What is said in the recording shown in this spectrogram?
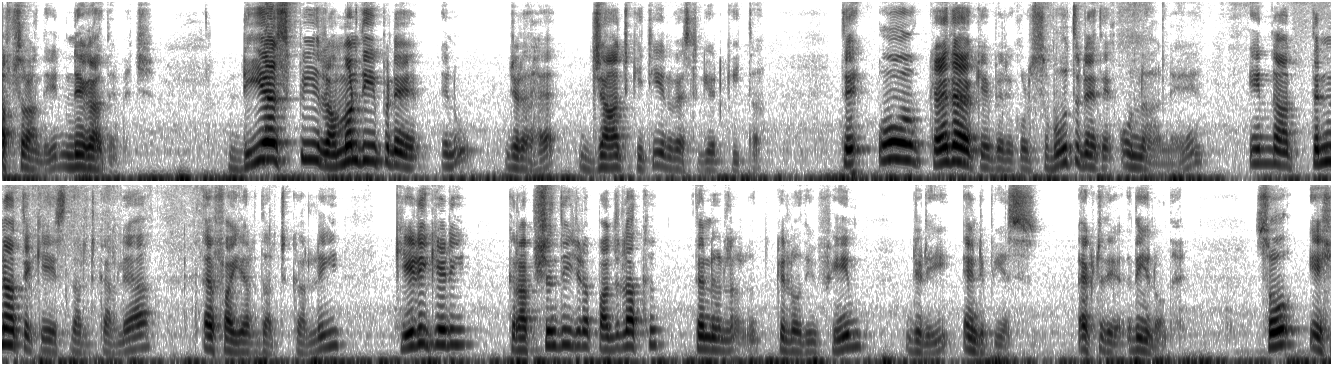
ਅਫਸਰਾਂ ਦੀ ਨਿਗਾਹ ਦੇ ਵਿੱਚ। ਡੀਐਸਪੀ ਰਮਨਦੀਪ ਨੇ ਇਹਨੂੰ ਜਿਹੜਾ ਹੈ ਜਾਂਚ ਕੀਤੀ ਇਨਵੈਸਟੀਗੇਟ ਕੀਤਾ। ਤੇ ਉਹ ਕਹਿੰਦਾ ਕਿ ਮੇਰੇ ਕੋਲ ਸਬੂਤ ਨੇ ਤੇ ਉਹਨਾਂ ਨੇ ਇਹਨਾਂ ਤਿੰਨਾਂ ਤੇ ਕੇਸ ਦਰਜ ਕਰ ਲਿਆ, ਐਫ ਆਈ ਆਰ ਦਰਜ ਕਰ ਲਈ। ਕਿਹੜੀ ਕਿਹੜੀ ਕਰਪਸ਼ਨ ਦੀ ਜਿਹੜਾ 5 ਲੱਖ 3 ਕਿਲੋ ਦੀ ਫੀਮ ਜਿਹੜੀ ਐਨਡੀਪੀਐਸ ਐਕਟ ਦੇ ਅਧੀਨ ਆਉਂਦਾ ਸੋ ਇਹ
